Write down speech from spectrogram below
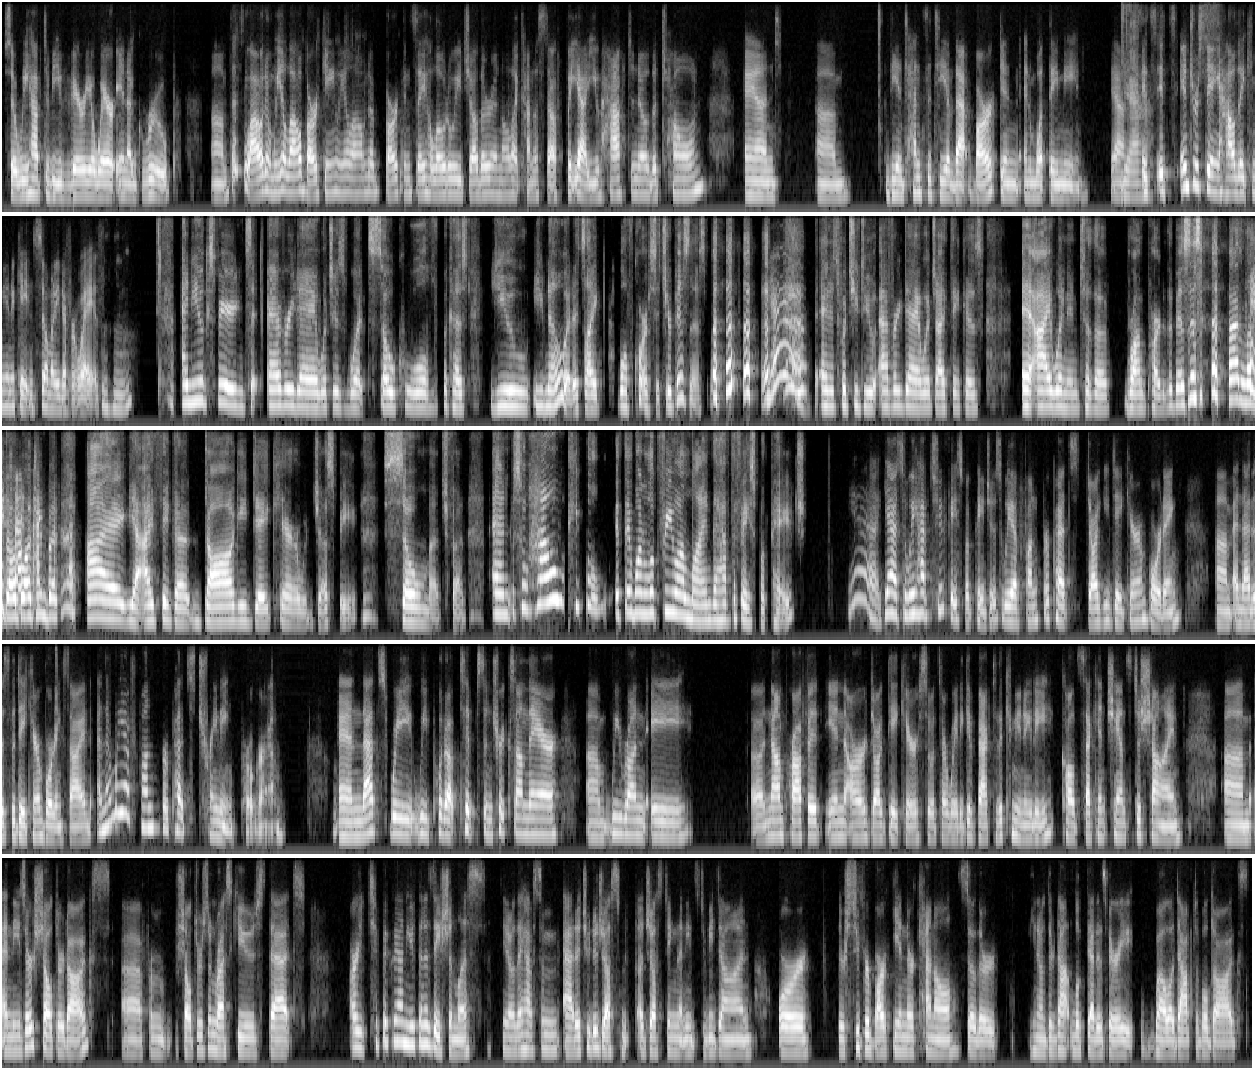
So we have to be very aware in a group um, that's loud and we allow barking. We allow them to bark and say hello to each other and all that kind of stuff. But yeah you have to know the tone and um, the intensity of that bark and and what they mean. Yeah, yeah. it's it's interesting how they communicate in so many different ways. Mm-hmm. and you experience it every day which is what's so cool because you you know it. It's like well of course it's your business. Yeah. And it's what you do every day which i think is I went into the wrong part of the business. I love dog walking, but I, yeah, I think a doggy daycare would just be so much fun. And so, how people, if they want to look for you online, they have the Facebook page. Yeah, yeah. So we have two Facebook pages. We have Fun for Pets Doggy Daycare and Boarding, um, and that is the daycare and boarding side. And then we have Fun for Pets training program, oh. and that's we we put up tips and tricks on there. Um, we run a a nonprofit in our dog daycare. So it's our way to give back to the community called Second Chance to Shine. Um, and these are shelter dogs uh, from shelters and rescues that are typically on euthanization lists. You know, they have some attitude adjustment adjusting that needs to be done, or they're super barky in their kennel. So they're, you know, they're not looked at as very well adoptable dogs.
